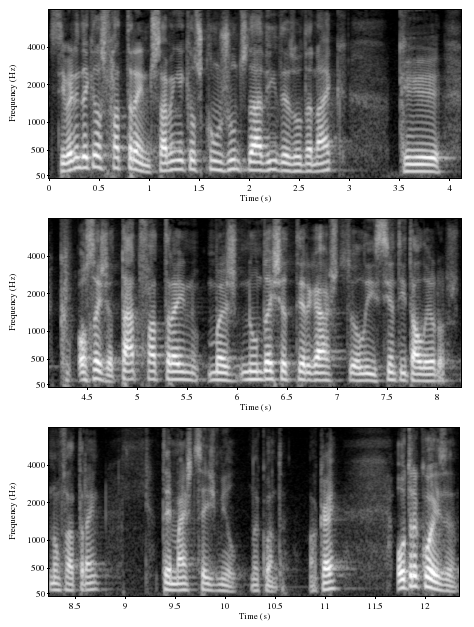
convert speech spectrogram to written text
Se tiverem daqueles fato treinos, sabem aqueles conjuntos da Adidas ou da Nike, que, que, ou seja, está de fato treino, mas não deixa de ter gasto ali cento e tal euros num fato treino, tem mais de 6 mil na conta, ok? Outra coisa,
